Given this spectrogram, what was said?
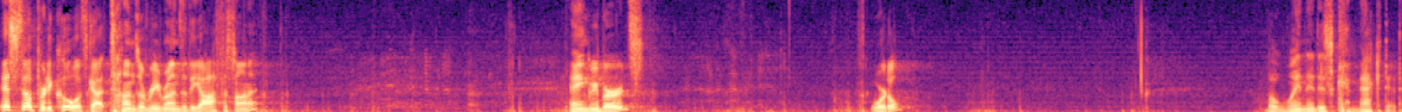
it's still pretty cool. It's got tons of reruns of The Office on it. Angry Birds. Wordle. But when it is connected,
